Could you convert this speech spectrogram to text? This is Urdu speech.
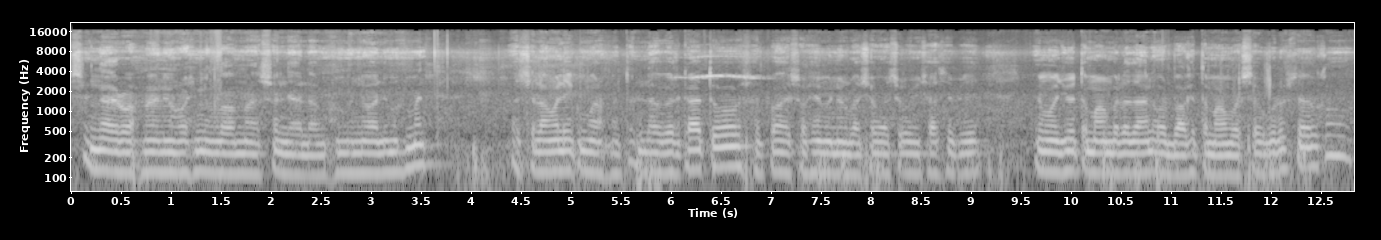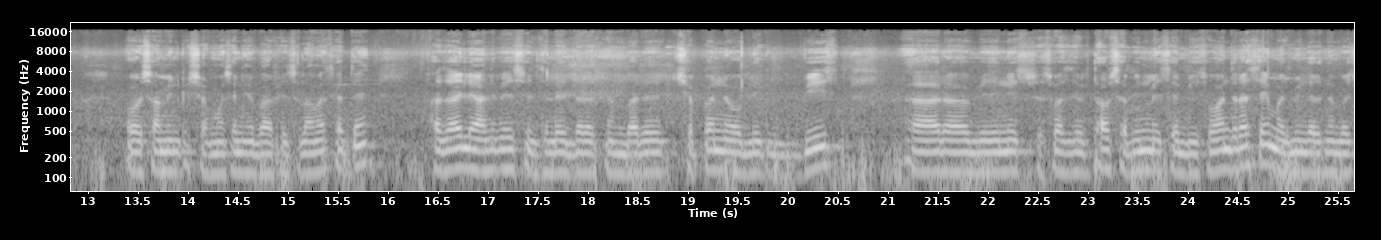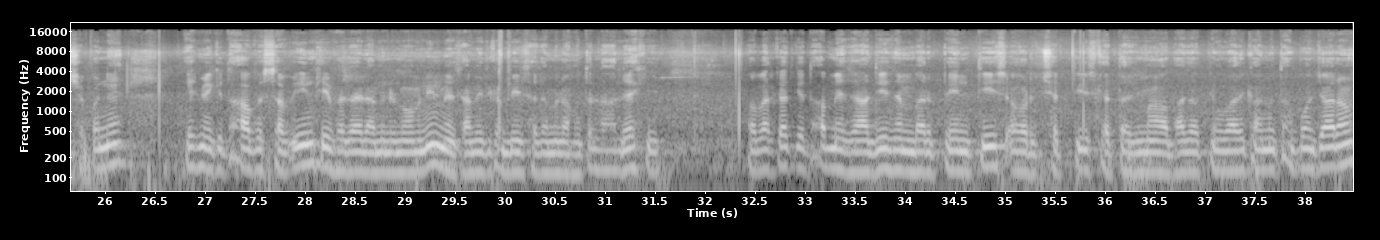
بسم الرحمن الرحیم اللہ صلی اللہ محمد علیہ محمد السلام علیکم ورحمۃ اللہ وبرکاتہ صحیح الباشہ پہ موجود تمام بردان اور باقی تمام ورثہ گروپ کو اور سامعین کے شخموں سے بار پھر سلامت کرتے ہیں۔ فضائل عالب سلسلے درس نمبر چھپن ابلک بیس۔ اور کتاب سبین میں سے بیسواں درس ہے۔ مجموعی درس نمبر چھپن ہے۔ اس میں کتاب صبین فی فضائل امین المومنین میں سامد کبیر صدم الرحمۃ اللہ علیہ کی۔ وبرکت، کتاب میں سے حدیث نمبر پینتیس اور چھتیس کا ترجمہ اب حضرت مبارکانوں تک پہنچا رہا ہوں۔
